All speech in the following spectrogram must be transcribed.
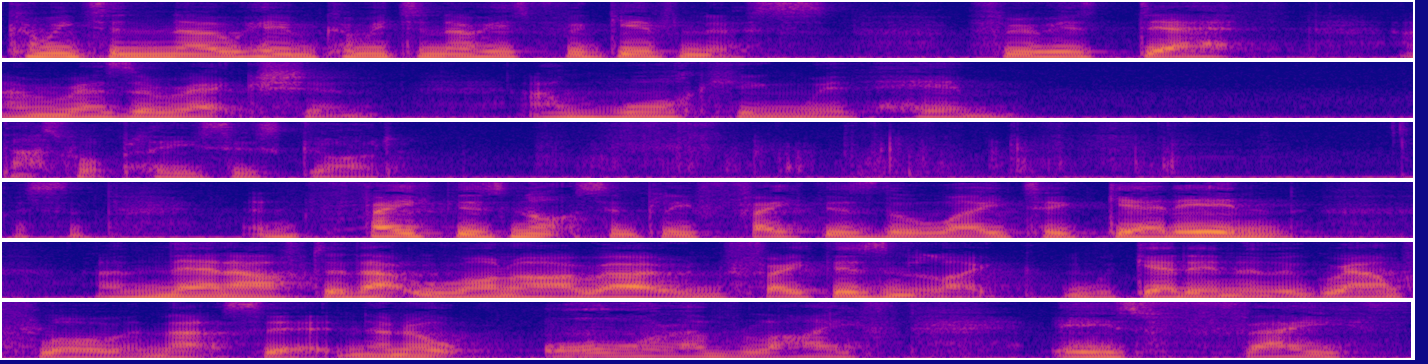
coming to know Him, coming to know His forgiveness through His death and resurrection, and walking with Him. That's what pleases God. Listen, and faith is not simply faith is the way to get in, and then after that we're on our own. Faith isn't like we get in on the ground floor and that's it. No, no, all of life is faith.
